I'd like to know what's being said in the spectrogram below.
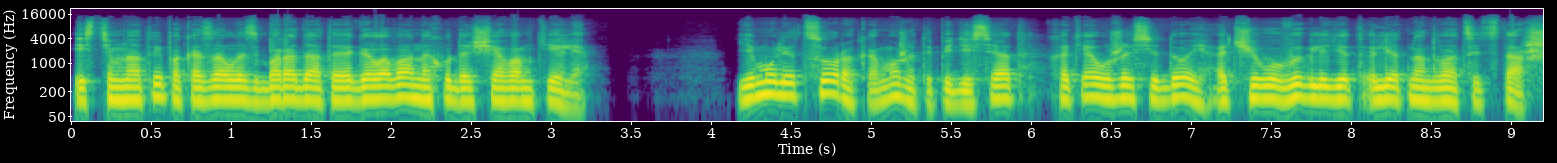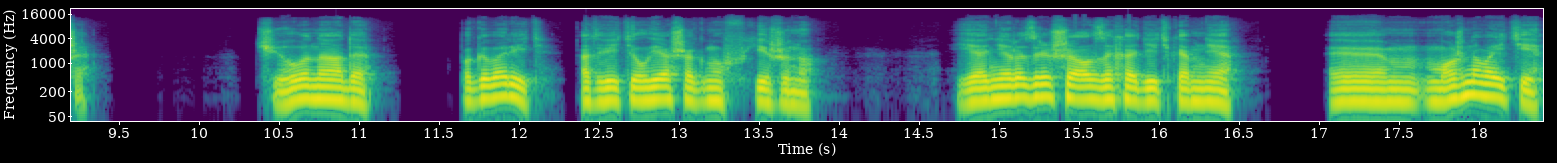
Из темноты показалась бородатая голова на худощавом теле. Ему лет сорок, а может и пятьдесят, хотя уже седой, отчего выглядит лет на двадцать старше. «Чего надо?» «Поговорить», – ответил я, шагнув в хижину. «Я не разрешал заходить ко мне». «Эм, можно войти?»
